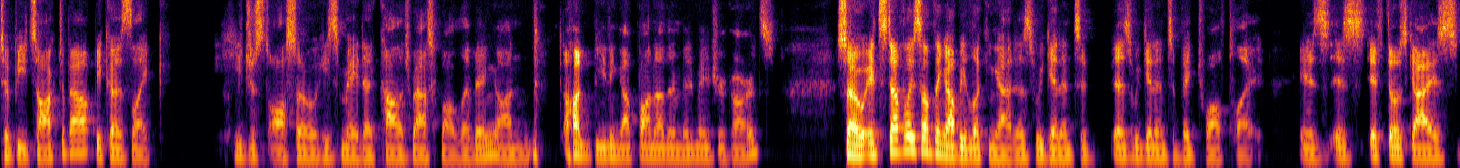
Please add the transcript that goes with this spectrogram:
to be talked about because like he just also he's made a college basketball living on on beating up on other mid-major guards. So it's definitely something I'll be looking at as we get into as we get into Big 12 play is is if those guys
